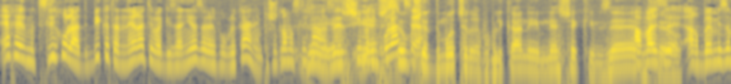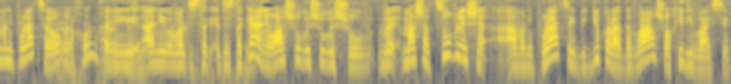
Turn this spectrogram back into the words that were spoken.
איך הם הצליחו להדביק את הנרטיב הגזעני הזה לרפובליקנים, פשוט לא מצליחה, זה איזושהי מניפולציה. יש סוג של דמות של רפובליקני עם נשק, עם זה. אבל זה, הרבה מזה מניפולציה, אורי. נכון, חלק אני, מזה. אני, אבל תסתכל, תסתכל, אני רואה שוב ושוב ושוב, ומה שעצוב לי, שהמניפולציה היא בדיוק על הדבר שהוא הכי דיווייסיב.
